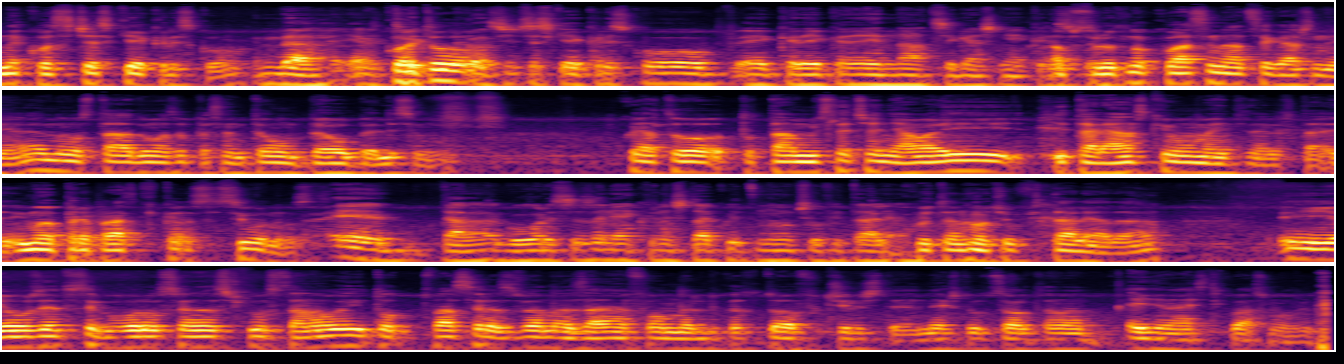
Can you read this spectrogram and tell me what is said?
на класическия Криско. Да, е, Който- класическия Криско е къде къде е над сегашния Криско. Абсолютно класен над сегашния, но става дума за песента му Бело Белисимо. Която то там мисля, че няма и италиански моменти, нали? Има препратки към, със сигурност, Е, да, говори се за някакви неща, които е научил в Италия. които е научил в Италия, да. И обзето се говори освен за всичко останало и то, това се развива на заден фон, нали, докато той е в училище. Нещо от сорта на 11 клас, може би.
